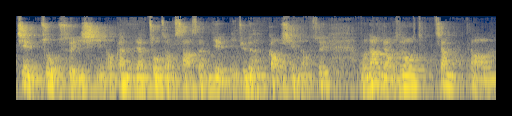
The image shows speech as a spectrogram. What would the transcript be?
见作随喜哦，看人家做这种杀生业，也觉得很高兴哦。所以，我们刚刚讲说，像啊、呃，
